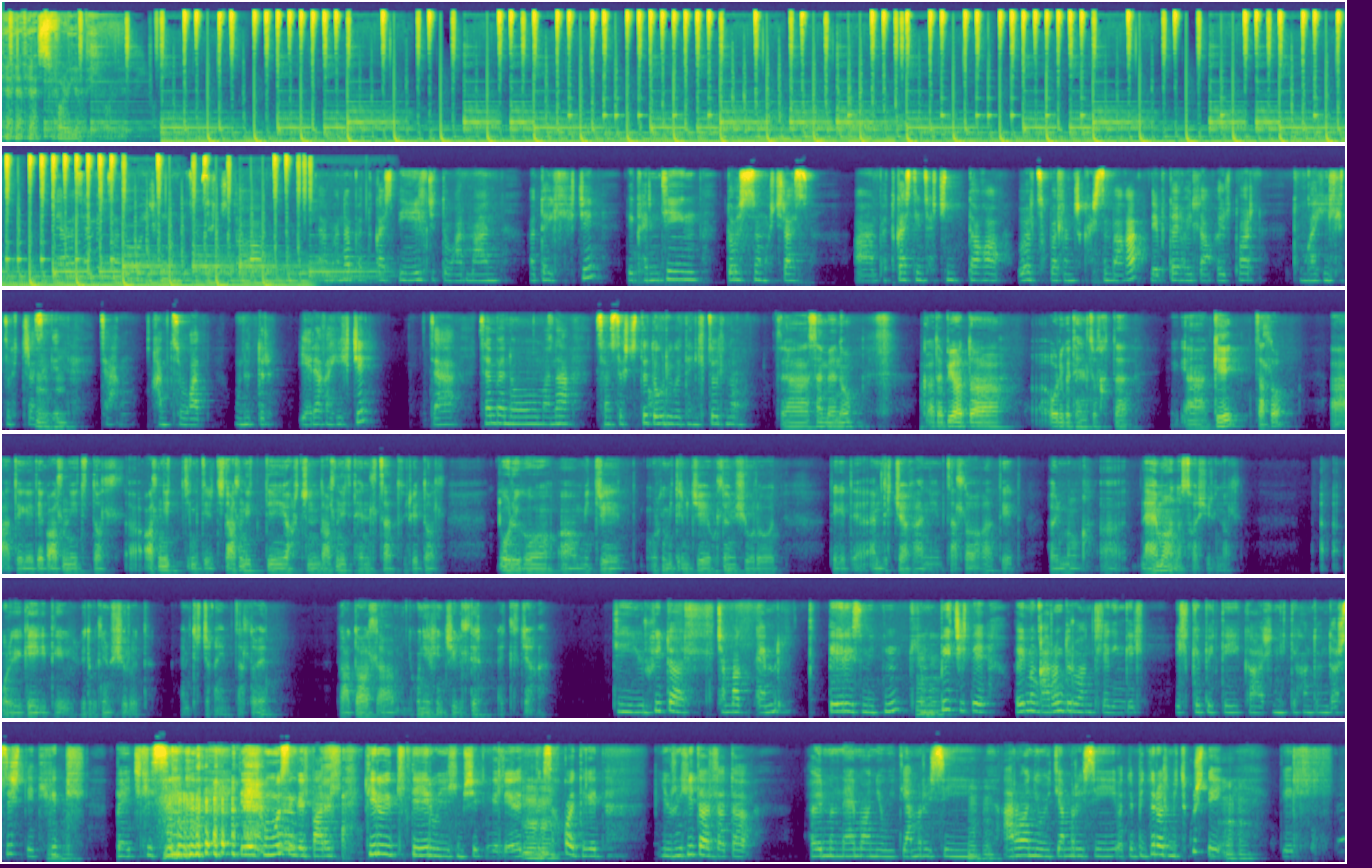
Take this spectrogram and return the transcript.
Test for you. Ээлжид дугаар маань одоо эхлэж байна. Тэг карантин дууссан учраас аа подкастын зочинтойгоо уулзах боломж гарсан байгаа. Тэг бид хоёр хоёлаа хоёрдугаар тунгаа хийлгэсэн учраас ингээд цаахан хамт суугаад өнөөдөр яриагаа хийх байна. За сайн байна уу? Манай сонсогчдод өөрийгөө танилцуулна уу? За сайн байна уу? Одоо би одоо өөрийгөө танилцуулахдаа аа гей залуу. Аа тэгээд яг олон нийтэд бол олон нийт ингэж олон нийтийн орчинд олон нийт танилцаад ирэхэд бол өөрийгөө а, мэдрээ өөрийнхөө мэдрэмжээ хүлээмжшөөрөөд тэгээд амьдарч байгаа нэм залуу байгаа. Тэгээд 2008 оноос хойш ер нь бол өөрийгөө гей гэдгийг бид хүлээмжшөөрөөд амьдарч байгаа юм залуу байна. Тэгээд одоо бол хүний эрхийн чиглэлээр ажиллаж байгаа. Тийм ерөөхдөө бол чамаг амир дээрээс мэднэ гэх юм. Би ч гэхдээ 2014 онд л яг ингээл LGBTQ олон нийтийн дунд орсон шүү дээ. Тэгэхэд л байж лээсэн. Тэгээд хүмүүс ингээл барал тэр үед л дээр үе юм шиг ингээл яриад байсан хгүй. Тэгээд ерөнхийдөө бол одоо 2008 оны үед ямар исэн, 10 оны үед ямар исэн одоо бид нар бол мэдэхгүй шүү дээ. Тэгэл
